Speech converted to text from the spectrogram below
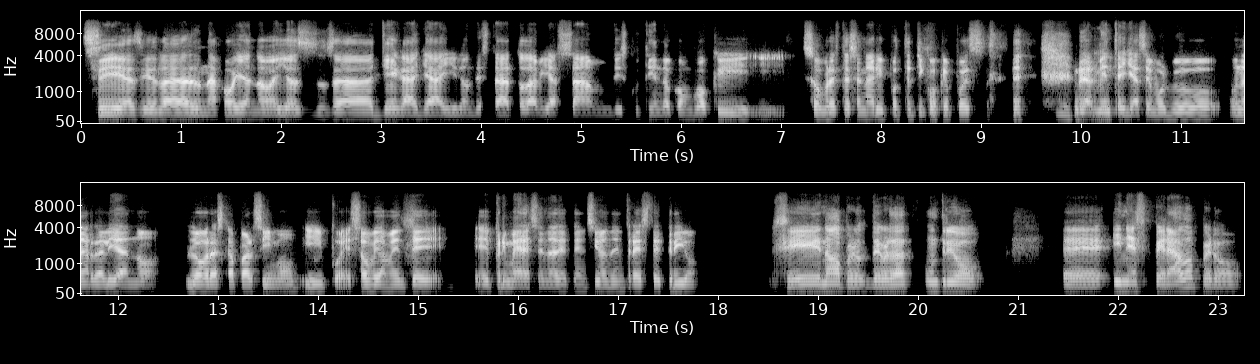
Sí, así es, la verdad es una joya, ¿no? Ellos, o sea, llega allá ahí donde está todavía Sam discutiendo con Bucky sobre este escenario hipotético que pues realmente ya se volvió una realidad, ¿no? Logra escapar Simo y pues obviamente eh, primera escena de tensión entre este trío Sí, no, pero de verdad, un trío eh, inesperado, pero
